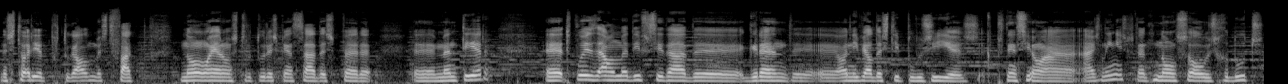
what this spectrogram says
na história de Portugal, mas de facto não eram estruturas pensadas para manter. Eh, depois há uma diversidade grande eh, ao nível das tipologias que pertenciam às linhas, portanto, não só os redutos,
